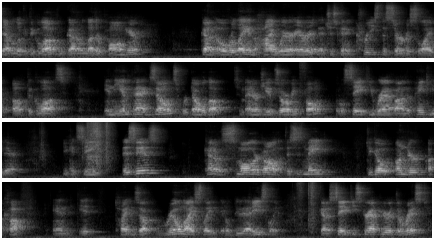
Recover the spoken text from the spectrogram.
Let's have a look at the glove. We've got a leather palm here. Got an overlay in the high wear area that's just going to increase the service life of the gloves. In the impact zones, we're doubled up, some energy absorbing foam, little safety wrap on the pinky there. You can see this is kind of a smaller gauntlet. This is made to go under a cuff and it tightens up real nicely. It'll do that easily. Got a safety strap here at the wrist.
